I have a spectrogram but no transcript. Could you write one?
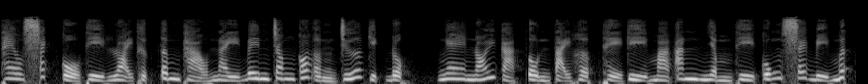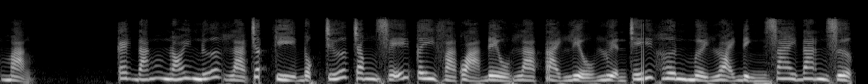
Theo sách cổ thì loại thực tâm thảo này bên trong có ẩn chứa kịch độc, nghe nói cả tồn tại hợp thể kỳ mà ăn nhầm thì cũng sẽ bị mất mạng. Cái đáng nói nữa là chất kỳ độc chứa trong rễ cây và quả đều là tài liệu luyện chế hơn 10 loại đỉnh giai đan dược,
